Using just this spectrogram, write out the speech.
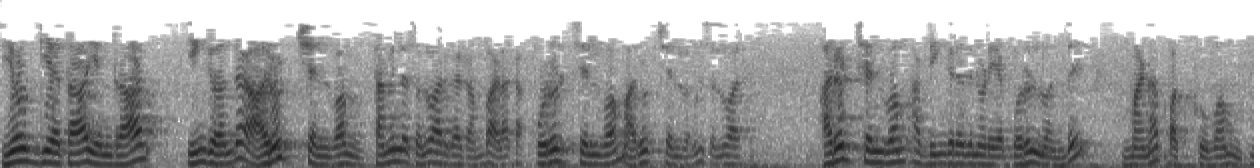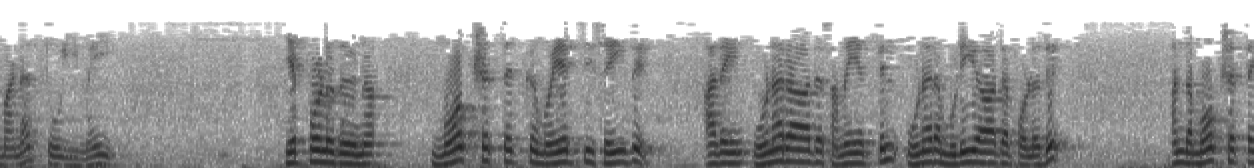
யோக்கியதா என்றால் இங்கு வந்து அருட்செல்வம். தமிழ்ல சொல்வார்கள் ரொம்ப அழகா. பொருட்செல்வம் அருட்செல்வம் சொல்வார்கள். அருட்செல்வம் அப்படிங்கறதனுடைய பொருள் வந்து மனப்பக்குவம் மன தூய்மை எப்பொழுதுனா மோட்சத்திற்கு முயற்சி செய்து அதை உணராத சமயத்தில் உணர முடியாத பொழுது அந்த மோட்சத்தை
